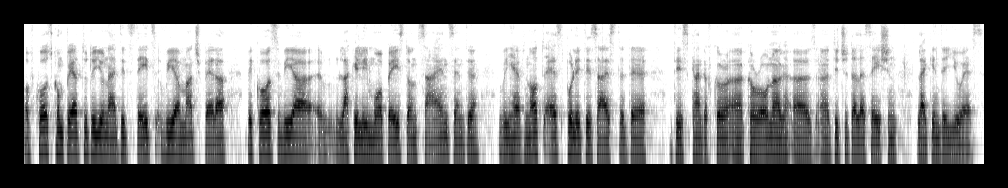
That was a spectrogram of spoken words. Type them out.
Of course, compared to the United States, we are much better because we are uh, luckily more based on science and uh, we have not as politicized the, this kind of cor uh, corona uh, uh, digitalization like in the US.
